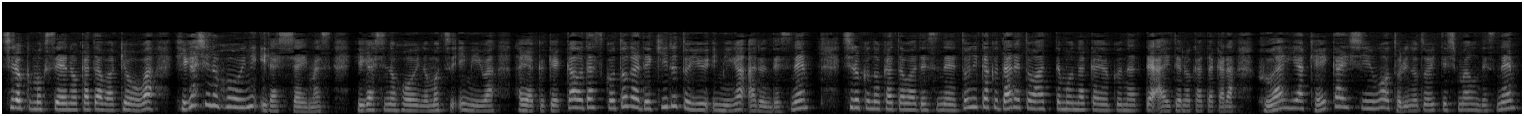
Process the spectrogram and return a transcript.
白く木星の方は今日は東の方位にいらっしゃいます。東の方位の持つ意味は早く結果を出すことができるという意味があるんですね。白くの方はですね、とにかく誰と会っても仲良くなって相手の方から不安や警戒心を取り除いてしまうんですね。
